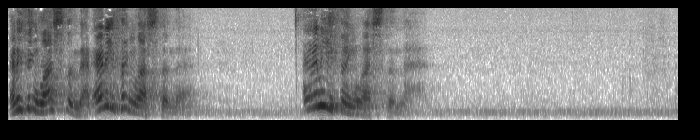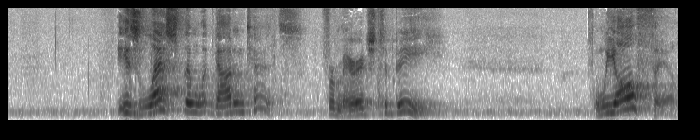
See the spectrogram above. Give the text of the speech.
anything less than that, anything less than that, anything less than that is less than what God intends for marriage to be. And we all fail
